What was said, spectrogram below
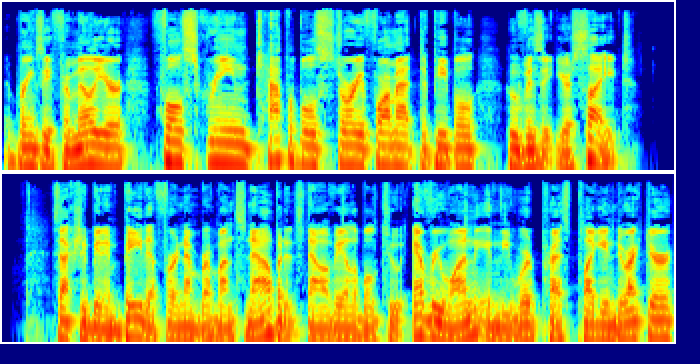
It brings a familiar, full screen, tappable story format to people who visit your site. It's actually been in beta for a number of months now, but it's now available to everyone in the WordPress plugin director.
